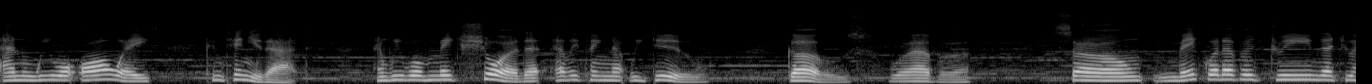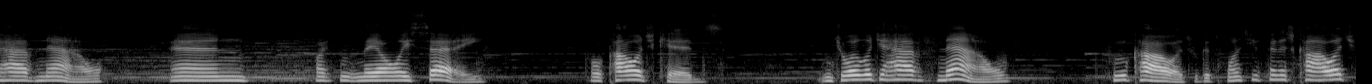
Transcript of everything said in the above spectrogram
And we will always continue that. And we will make sure that everything that we do goes wherever so make whatever dream that you have now, and like they always say, for college kids, enjoy what you have now through college because once you finish college,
